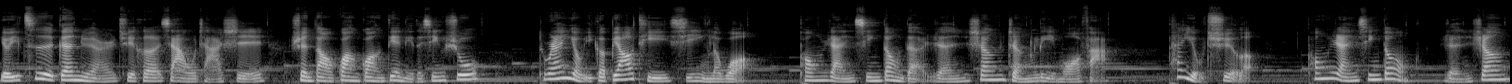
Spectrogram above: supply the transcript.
有一次跟女儿去喝下午茶时，顺道逛逛店里的新书，突然有一个标题吸引了我：怦然心动的人生整理魔法，太有趣了！怦然心动。人生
